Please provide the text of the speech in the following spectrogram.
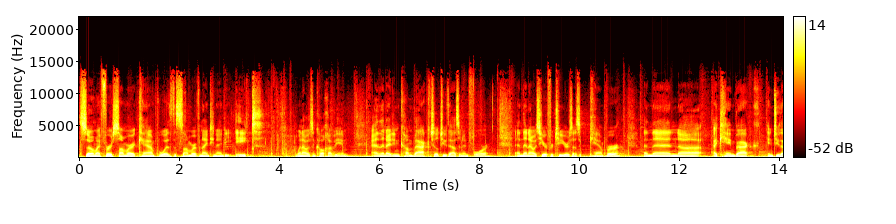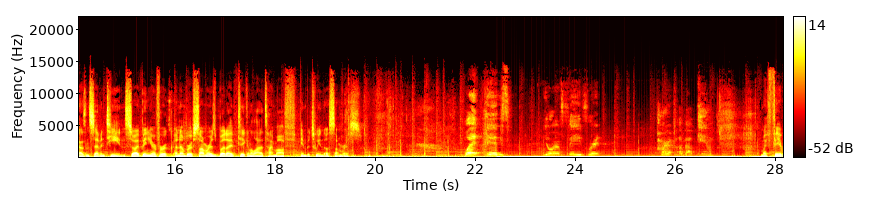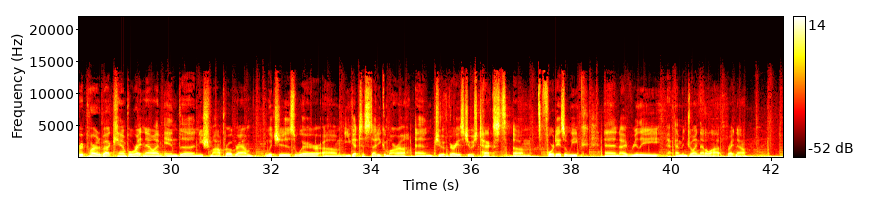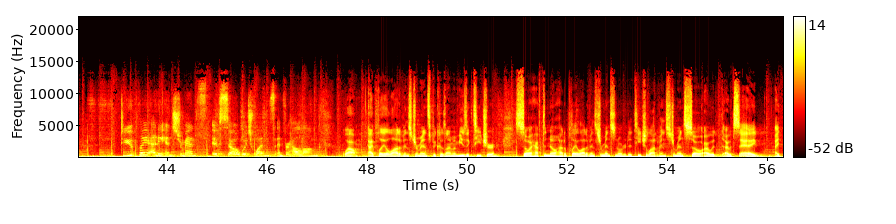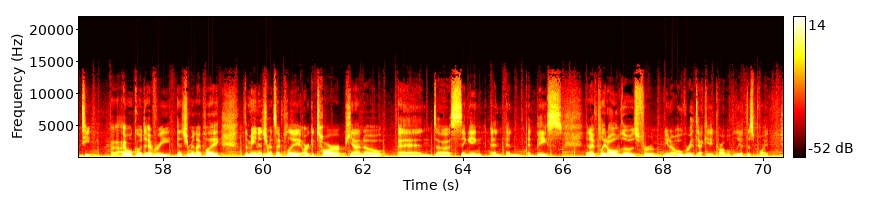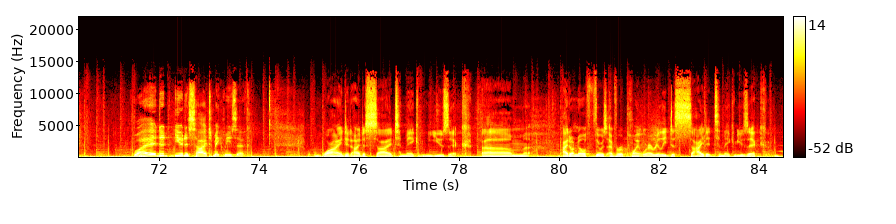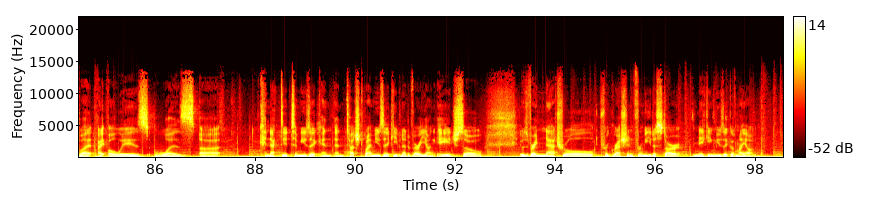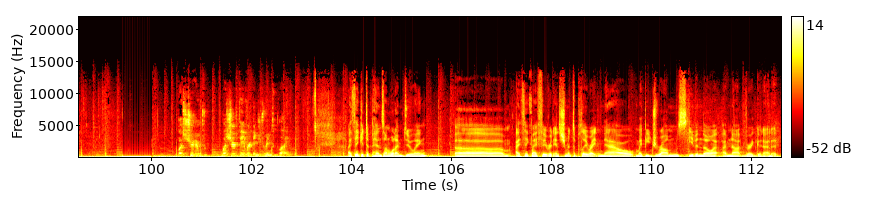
So my first summer at camp was the summer of 1998 when I was in Kochavim, and then I didn't come back till 2004, and then I was here for two years as a camper, and then uh, I came back in 2017. So I've been here for a number of summers, but I've taken a lot of time off in between those summers. What is your favorite part? My favorite part about camp, well, right now I'm in the Nishma program, which is where um, you get to study Gemara and Jew- various Jewish texts um, four days a week, and I really am enjoying that a lot right now. Do you play any instruments? If so, which ones and for how long? Wow, I play a lot of instruments because I'm a music teacher, so I have to know how to play a lot of instruments in order to teach a lot of instruments. So I would I would say I I teach. I won't go into every instrument I play. The main instruments I play are guitar, piano, and uh, singing and, and, and bass. And I've played all of those for you know over a decade probably at this point. Why did you decide to make music? Why did I decide to make music? Um, I don't know if there was ever a point where I really decided to make music, but I always was uh, connected to music and, and touched by music, even at a very young age. So it was a very natural progression for me to start making music of my own. What's your What's your favorite instrument to play? I think it depends on what I'm doing. Um, I think my favorite instrument to play right now might be drums, even though I, I'm not very good at it.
